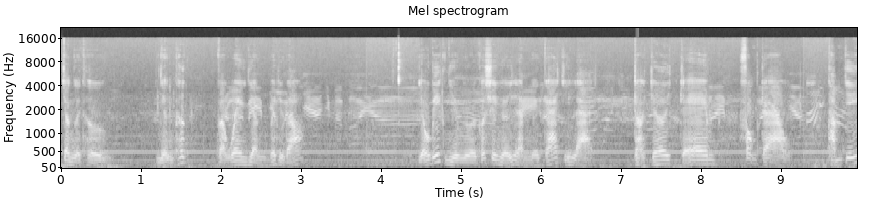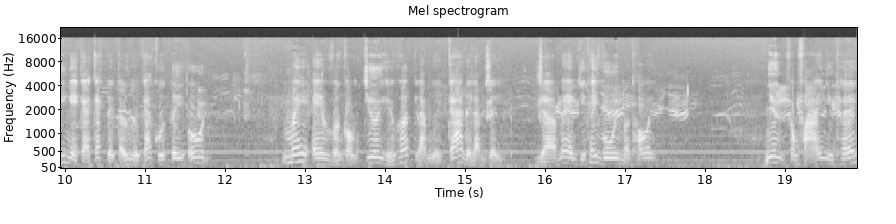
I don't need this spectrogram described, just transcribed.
cho người thường, nhận thức và quen dần với điều đó. Dẫu biết nhiều người có suy nghĩ làm người cá chỉ là trò chơi, trẻ em, phong trào, thậm chí ngay cả các đệ tử người cá của Tiun mấy em vẫn còn chưa hiểu hết làm người cá để làm gì. Giờ mấy em chỉ thấy vui mà thôi. Nhưng không phải như thế.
